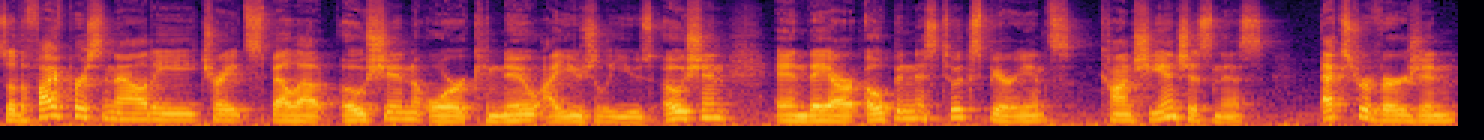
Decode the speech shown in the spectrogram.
So the five personality traits spell out ocean or canoe. I usually use ocean, and they are openness to experience, conscientiousness, extroversion,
